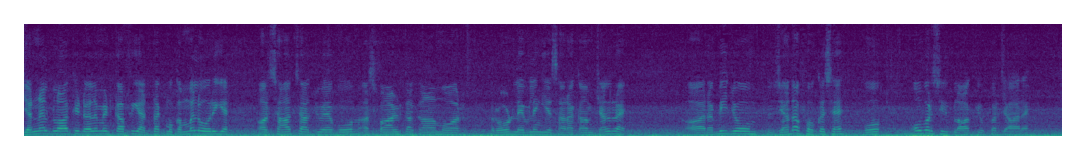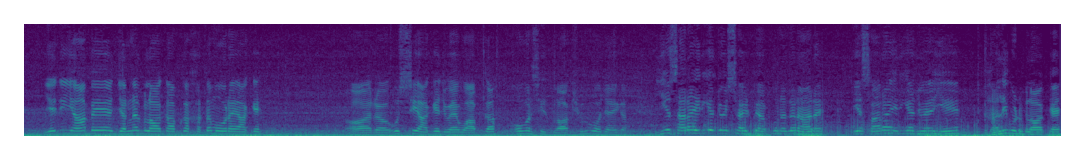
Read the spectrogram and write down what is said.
जर्नल ब्लॉक की डेवलपमेंट काफ़ी हद तक मुकम्मल हो रही है और साथ साथ जो है वो असफाल्ट का काम और रोड लेवलिंग ये सारा काम चल रहा है। और अभी जो ज़्यादा फोकस है, वो ओवरसीज़ ब्लॉक के ऊपर जा रहा है। ये जी यहाँ पे जर्नल ब्लॉक आपका ख़त्म हो रहा है आगे। और उससे आगे जो है वो आपका ओवरसीज़ ब्लॉक शुरू हो जाएगा। ये सारा एरिया जो इस साइड पे आपको नज़र आ रहा है, ये सारा एरिया जो है ये हॉलीवुड ब्लॉक है।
